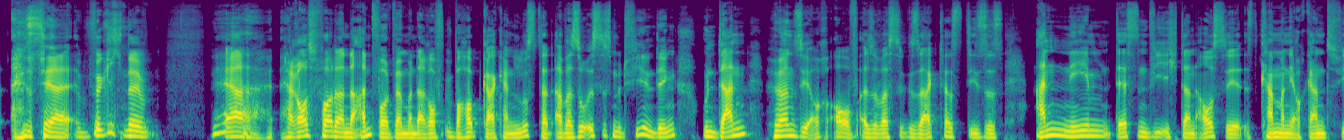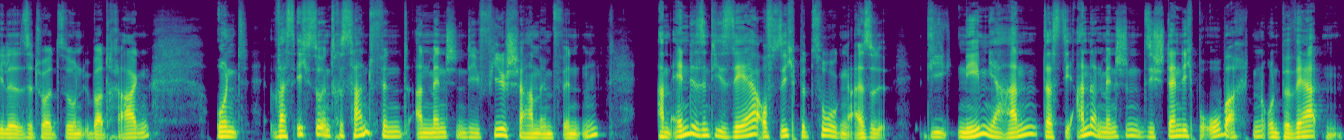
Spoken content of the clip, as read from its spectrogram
das ist ja wirklich eine ja, herausfordernde Antwort, wenn man darauf überhaupt gar keine Lust hat. Aber so ist es mit vielen Dingen. Und dann hören sie auch auf. Also was du gesagt hast, dieses Annehmen dessen, wie ich dann aussehe, das kann man ja auch ganz viele Situationen übertragen. Und was ich so interessant finde an Menschen, die viel Scham empfinden, am Ende sind die sehr auf sich bezogen. Also die nehmen ja an, dass die anderen Menschen sie ständig beobachten und bewerten.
